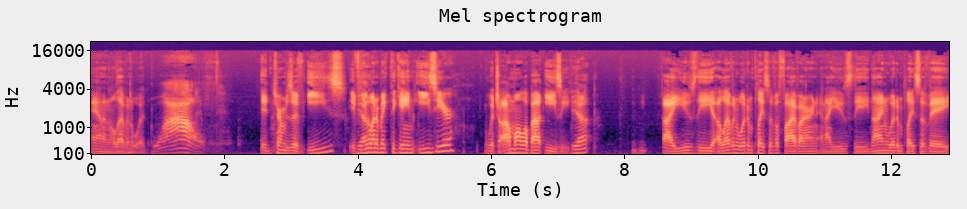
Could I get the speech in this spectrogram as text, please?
and an eleven wood. Wow. In terms of ease, if Yeah. you want to make the game easier, which I'm all about easy, Yeah. I use the 11 wood in place of a 5 iron, and I use the 9 wood in place of a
